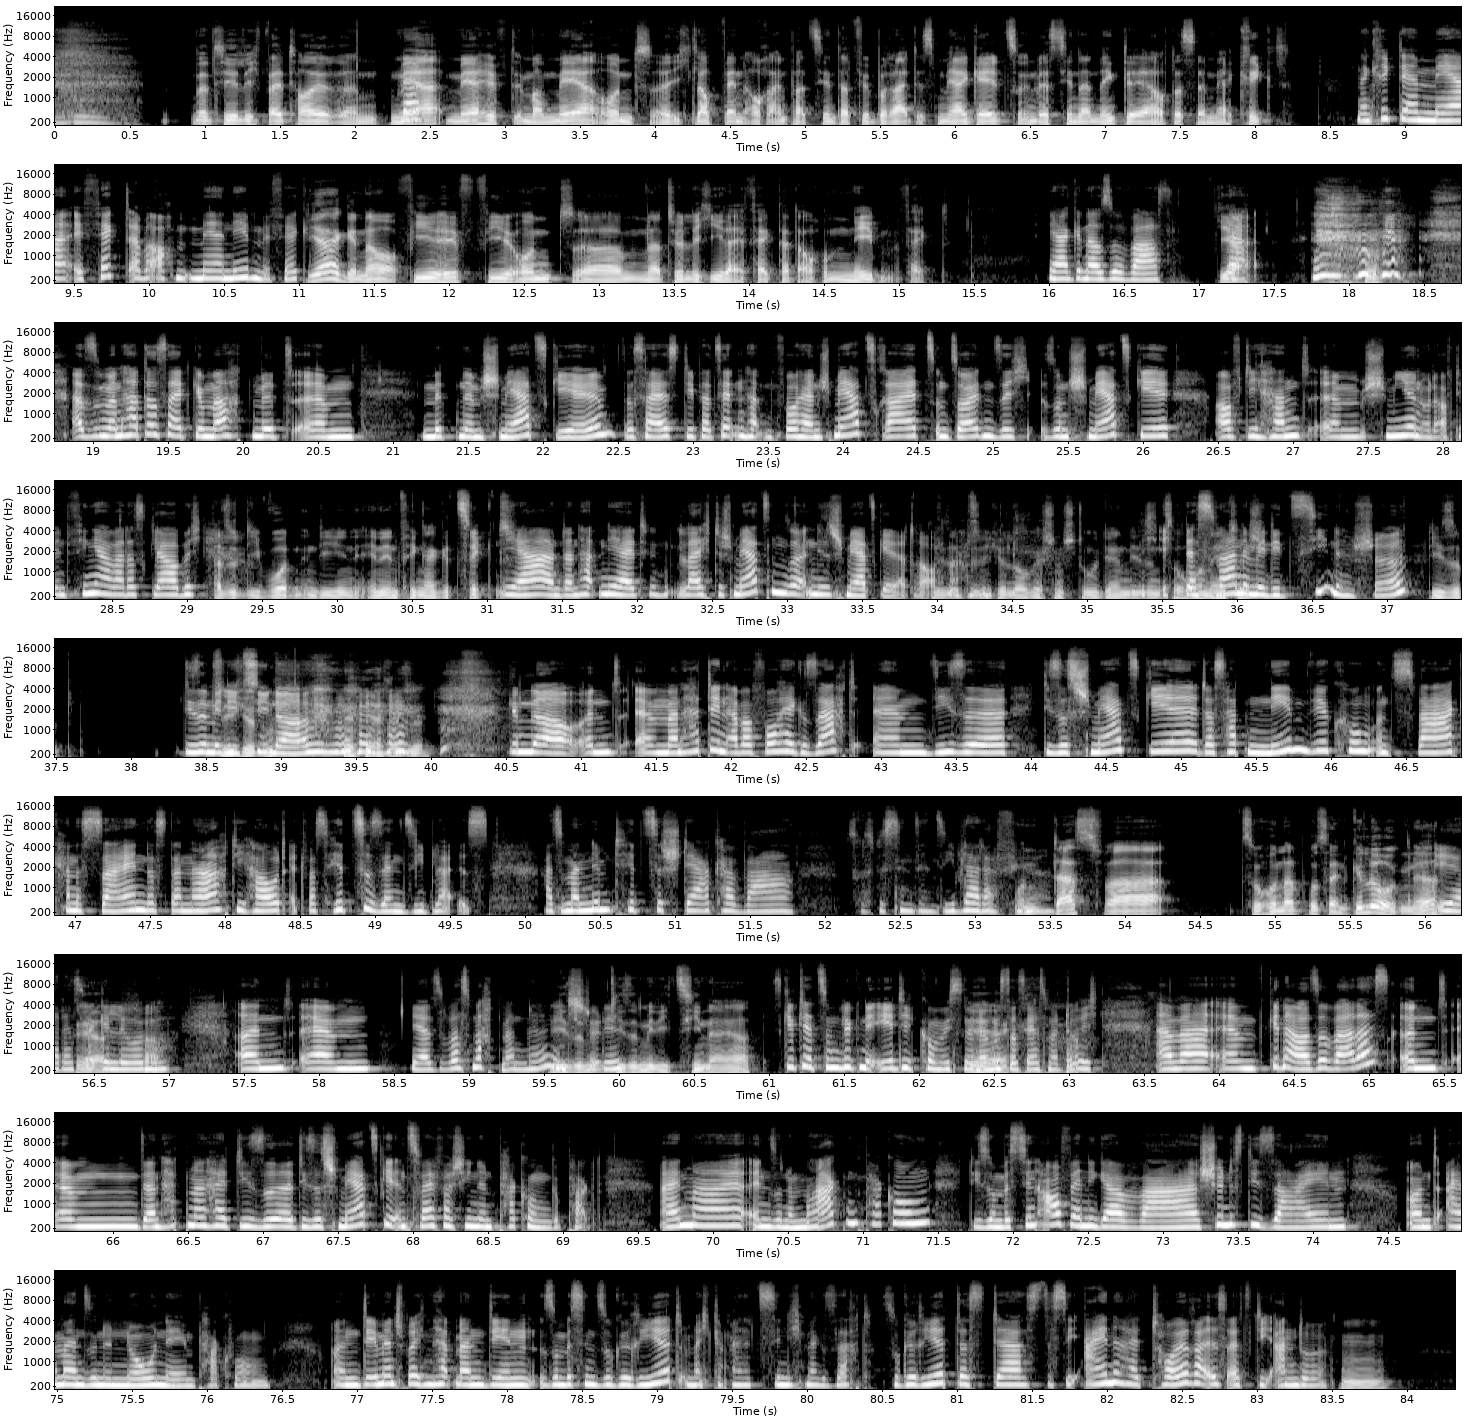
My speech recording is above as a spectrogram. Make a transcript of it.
Natürlich bei teuren. Mehr, mehr hilft immer mehr und äh, ich glaube, wenn auch ein Patient dafür bereit ist, mehr Geld zu investieren, dann denkt er ja auch, dass er mehr kriegt. Dann kriegt er mehr Effekt, aber auch mehr Nebeneffekt. Ja, genau. Viel hilft viel und ähm, natürlich jeder Effekt hat auch einen Nebeneffekt. Ja, genau so war's. Ja. ja. also man hat das halt gemacht mit, ähm, mit einem Schmerzgel. Das heißt, die Patienten hatten vorher einen Schmerzreiz und sollten sich so ein Schmerzgel auf die Hand ähm, schmieren oder auf den Finger war das, glaube ich. Also die wurden in, die, in den Finger gezwickt. Ja, und dann hatten die halt leichte Schmerzen, sollten dieses Schmerzgel da drauf Diese machen. psychologischen Studien, die sind ich, so Das unethisch. war eine medizinische. Diese diese Mediziner. genau. Und ähm, man hat denen aber vorher gesagt, ähm, diese, dieses Schmerzgel, das hat eine Nebenwirkung. Und zwar kann es sein, dass danach die Haut etwas hitzesensibler ist. Also man nimmt Hitze stärker wahr. So ist ein bisschen sensibler dafür. Und das war zu 100% gelogen, ne? Ja, das war ja, gelogen. Ja. Und ähm, ja, sowas macht man, ne? Diese, diese, Mediziner, ja. Es gibt ja zum Glück eine Ethikkommission, ja, da muss das erstmal durch. Aber ähm, genau, so war das. Und ähm, dann hat man halt diese, dieses Schmerzgel in zwei verschiedenen Packungen gepackt. Einmal in so eine Markenpackung, die so ein bisschen aufwendiger war, schönes Design und einmal in so eine No-Name-Packung. Und dementsprechend hat man den so ein bisschen suggeriert, ich glaube, man hat es dir nicht mal gesagt, suggeriert, dass, das, dass die eine halt teurer ist als die andere. Hm.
